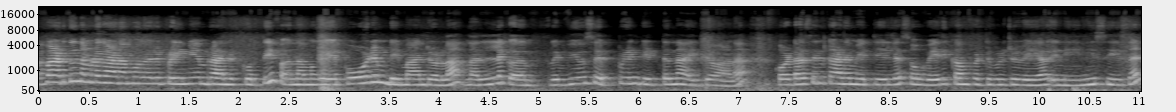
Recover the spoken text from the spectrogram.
അപ്പൊ അടുത്ത് നമ്മൾ കാണാൻ പോകുന്ന ഒരു പ്രീമിയം ബ്രാൻഡഡ് കുർത്തി. നമുക്ക് എപ്പോഴും ഡിമാൻഡുള്ള നല്ല റിവ്യൂസ് എപ്പോഴും കിട്ടുന്ന ഐറ്റം ആണ്. കോട്ടാ സിൽക്കാണ് material so very comfortable to wear in any season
